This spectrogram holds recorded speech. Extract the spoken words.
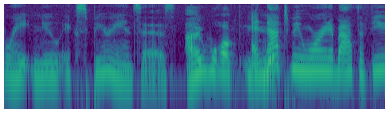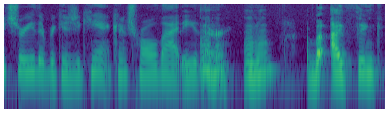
great new experiences I walked and not to be worrying about the future either because you can't control that either. hmm but I think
